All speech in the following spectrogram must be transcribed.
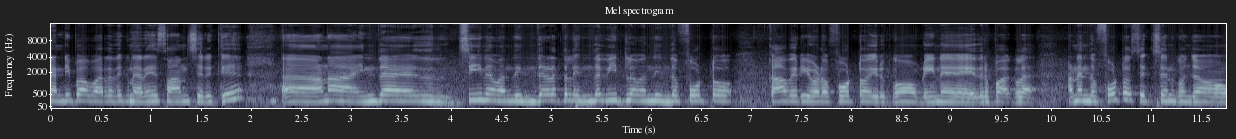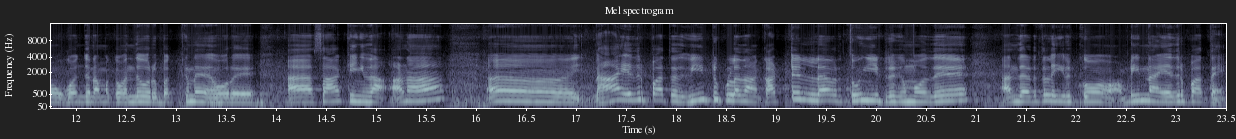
கண்டிப்பாக வர்றதுக்கு நிறைய சான்ஸ் இருக்குது ஆனால் இந்த சீனை வந்து இந்த இடத்துல இந்த வீட்டில் வந்து இந்த ஃபோட்டோ காவேரியோட ஃபோட்டோ இருக்கும் அப்படின்னு எதிர்பார்க்கல. ஆனால் இந்த ஃபோட்டோ செக்ஷன் கொஞ்சம் கொஞ்சம் நமக்கு வந்து ஒரு பக்குன்னு ஒரு ஷாக்கிங் தான். ஆனால் நான் எதிர்பார்த்தது வீட்டுக்குள்ளே தான் கட்டிலில் அவர் தூங்கிட்டு இருக்கும்போது அந்த இடத்துல இருக்கும் அப்படின்னு நான் எதிர்பார்த்தேன்.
